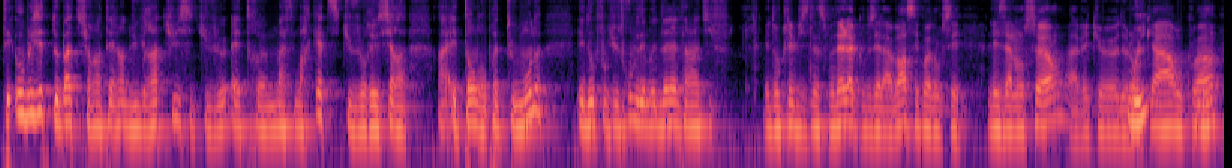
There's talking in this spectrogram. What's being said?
tu es obligé de te battre sur un terrain du gratuit si tu veux être mass market, si tu veux réussir à, à étendre auprès de tout le monde. Et donc, il faut que tu trouves des modèles alternatifs. Et donc les business models là que vous allez avoir, c'est quoi? Donc c'est les annonceurs avec euh, de Oui. l'encart ou quoi. Oui.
